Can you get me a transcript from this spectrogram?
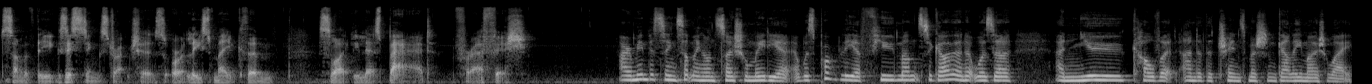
some of the existing structures, or at least make them slightly less bad for our fish. I remember seeing something on social media. It was probably a few months ago, and it was a a new culvert under the Transmission Gully motorway,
